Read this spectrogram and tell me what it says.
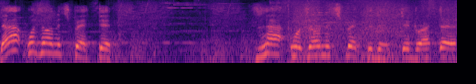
That was unexpected. That was unexpected, did right there.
